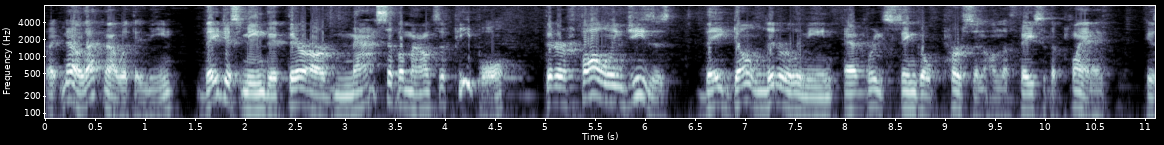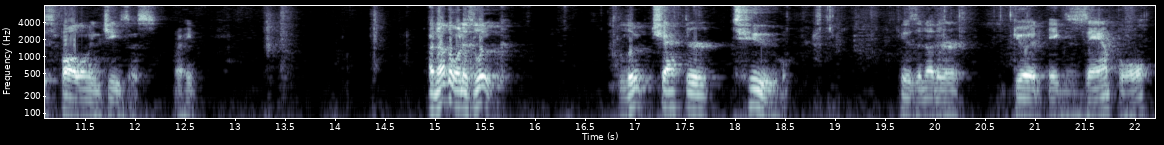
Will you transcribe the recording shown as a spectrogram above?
right? No, that's not what they mean. They just mean that there are massive amounts of people that are following Jesus. They don't literally mean every single person on the face of the planet is following Jesus, right? Another one is Luke. Luke chapter 2 is another good example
